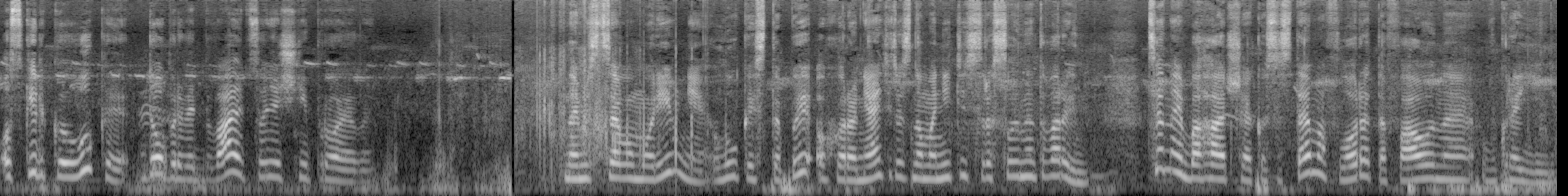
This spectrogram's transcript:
оскільки луки добре відбивають сонячні прояви. На місцевому рівні луки степи охоронять різноманітність рослин і тварин. Це найбагатша екосистема флори та фауни в Україні.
